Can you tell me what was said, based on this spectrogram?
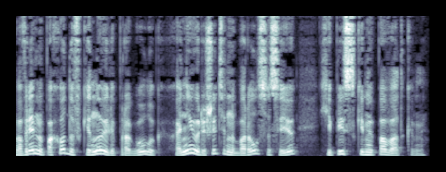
Во время походов в кино или прогулок Ханиу решительно боролся с ее хипистскими повадками,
